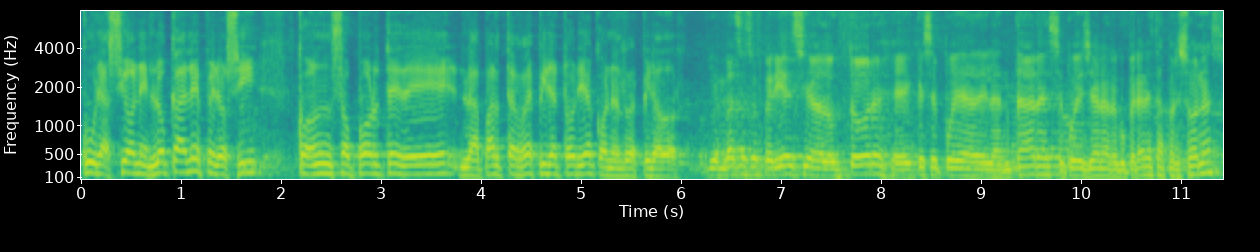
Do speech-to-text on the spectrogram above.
curaciones locales, pero sí con soporte de la parte respiratoria con el respirador. Y en base a su experiencia, doctor, eh, ¿qué se puede adelantar? ¿Se puede llegar a recuperar estas personas?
